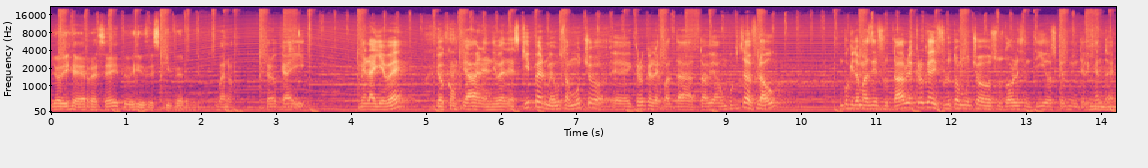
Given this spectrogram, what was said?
yo dije RC y tú dijiste Skipper. Bueno, creo que ahí me la llevé. Yo confiaba en el nivel de Skipper, me gusta mucho. eh, creo que le falta todavía un poquito de flow, un poquito más disfrutable. Creo que disfruto mucho sus dobles sentidos, que es muy inteligente. Mm.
